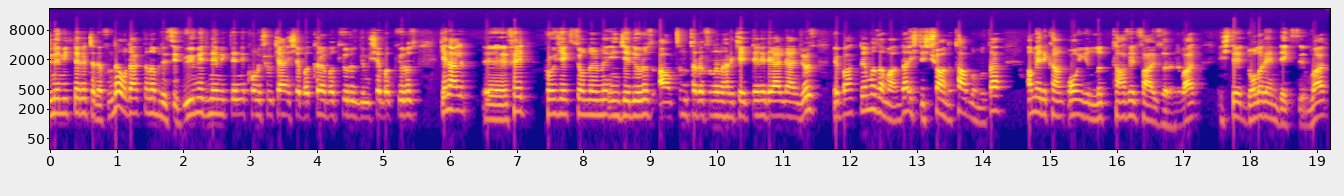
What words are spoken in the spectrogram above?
dinamikleri tarafında odaklanabiliriz. Büyüme dinamiklerini konuşurken işte bakıra bakıyoruz, gümüşe bakıyoruz. Genel e, FED projeksiyonlarını inceliyoruz. Altın tarafının hareketlerini değerlendiriyoruz. Ve baktığımız zaman da işte şu anda tablomuzda Amerikan 10 yıllık tahvil faiz oranı var. İşte dolar endeksi var.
